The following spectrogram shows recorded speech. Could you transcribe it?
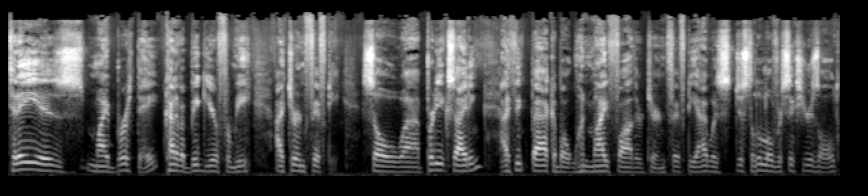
Today is my birthday, kind of a big year for me. I turned 50, so uh, pretty exciting. I think back about when my father turned 50. I was just a little over six years old,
